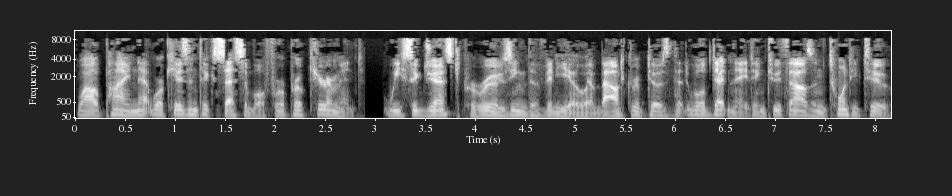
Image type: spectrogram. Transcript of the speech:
While Pi Network isn't accessible for procurement, we suggest perusing the video about cryptos that will detonate in 2022.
